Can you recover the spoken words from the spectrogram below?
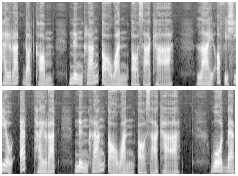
thairat.com หนึ่งครั้งต่อวันต่อสาขา Line Official at ไทยรัฐหนึ่งครั้งต่อวันต่อสาขา โหวตแบบ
